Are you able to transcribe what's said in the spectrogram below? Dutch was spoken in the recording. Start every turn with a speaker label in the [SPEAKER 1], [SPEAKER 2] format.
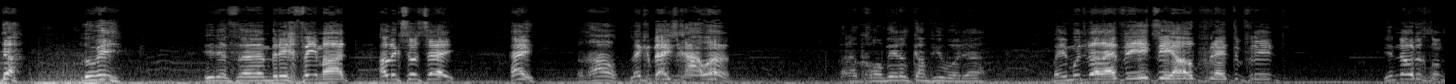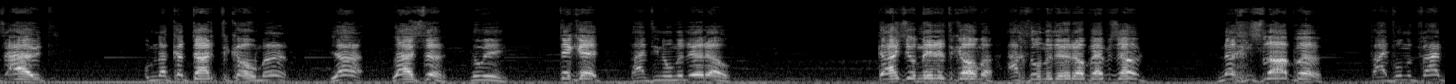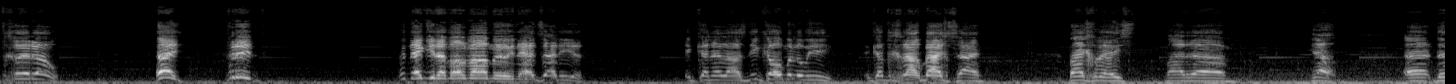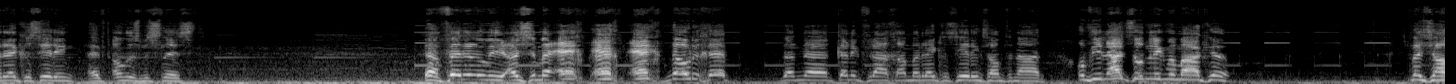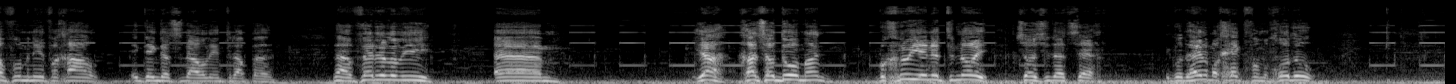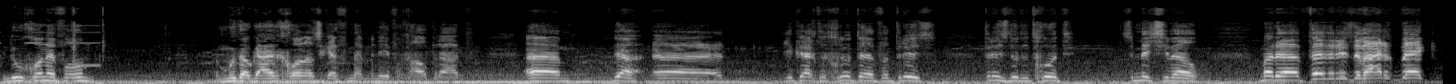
[SPEAKER 1] Ja, Louis. Hier even een bericht van je maat, Alex José. hey, Gaal, lekker bezig houden. Gaan ook gewoon wereldkampioen worden. Maar je moet wel even iets in je hoofd vreten, vriend. Je nodigt ons uit om naar Qatar te komen. Ja, luister, Louis. Ticket, 1500 euro. Kaartje om midden te komen, 800 euro per persoon. Nachtje slapen, 550 euro. Hey, vriend. Wat denk je dat we allemaal miljonair zijn hier? Ik kan helaas niet komen, Louis. Ik had er graag bij zijn. Bij geweest. Maar, uh, ja. Uh, de reclassering heeft anders beslist. Ja, verder Louis, als je me echt, echt, echt nodig hebt, dan uh, kan ik vragen aan mijn reclasseringsambtenaar of je een uitzondering wil maken. Speciaal voor meneer Van Gaal. Ik denk dat ze daar wel intrappen. Nou, verder Louis. Um, ja, ga zo door man. We groeien in het toernooi, zoals je dat zegt. Ik word helemaal gek van mijn gordel. Ik doe gewoon even om. Dat moet ook eigenlijk gewoon als ik even met meneer Van Gaal praat. Um, ja, uh, je krijgt een groeten van Truus. Truus doet het goed. Ze mist je wel. Maar uh, verder is er weinig bek.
